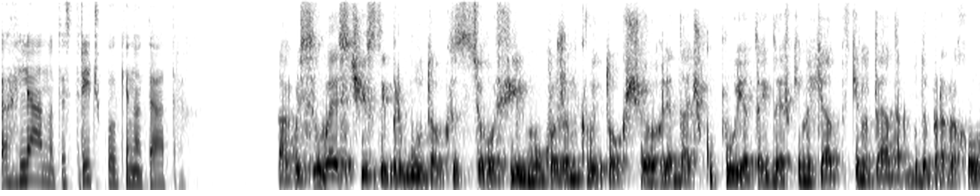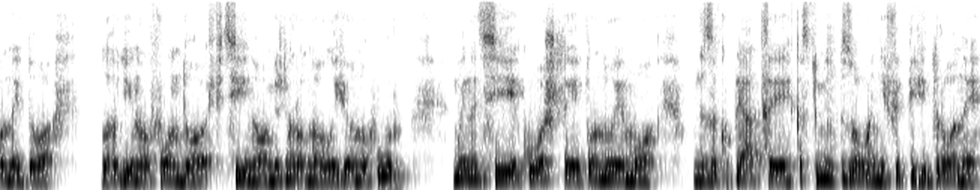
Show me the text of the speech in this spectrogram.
глянути стрічку у кінотеатрах? Так, ось весь чистий прибуток з цього фільму, кожен квиток, що глядач купує та йде в кінотеатр, в кінотеатр, буде перерахований до благодійного фонду офіційного міжнародного легіону ГУР. Ми на ці кошти плануємо закупляти кастомізовані ФПВ-дрони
